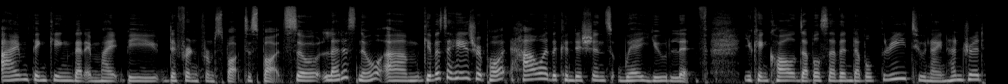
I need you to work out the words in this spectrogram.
I'm thinking that it might be different from spot to spot. So let us know. Um, give us a haze report. How are the conditions where you live? You can call 7733 2900,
